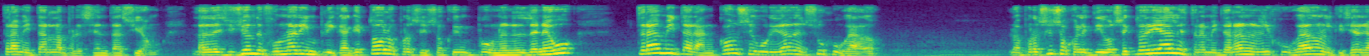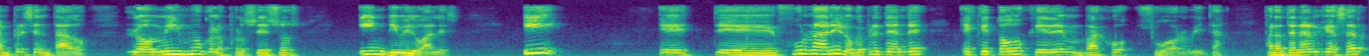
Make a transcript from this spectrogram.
tramitar la presentación. La decisión de Furnari implica que todos los procesos que impugnen el DNU tramitarán con seguridad en su juzgado. Los procesos colectivos sectoriales tramitarán en el juzgado en el que se hayan presentado, lo mismo que los procesos individuales. Y este, Furnari lo que pretende es que todos queden bajo su órbita para tener que hacer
